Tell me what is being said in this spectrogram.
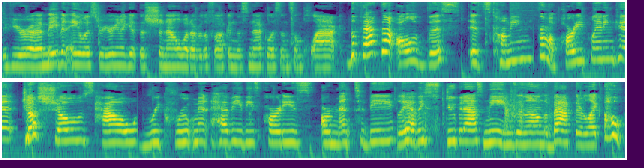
If you're a Maven A-lister, you're gonna get this Chanel whatever the fuck and this necklace and some plaque. The fact that all of this is coming from a party planning kit just shows how recruitment heavy these parties are meant to be. They have these stupid ass memes and then on the back they're like, oh,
